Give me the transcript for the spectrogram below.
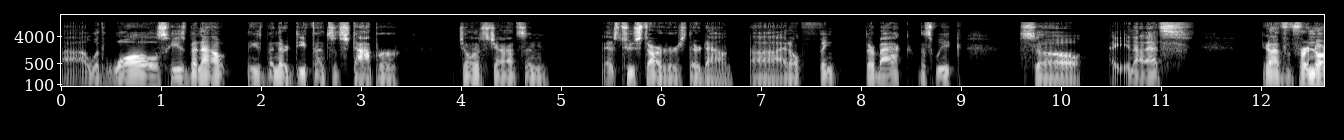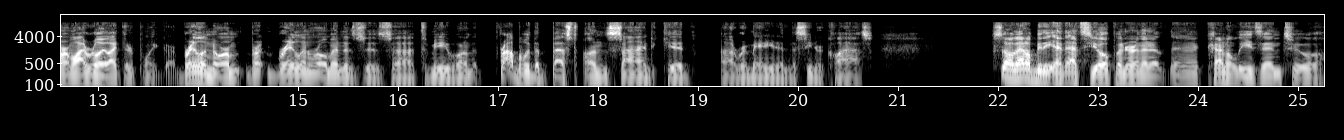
Uh, with Walls, he's been out. He's been their defensive stopper. Jonas Johnson, as two starters, they're down. Uh, I don't think they're back this week. So, you know, that's you know, for normal, I really like their point guard. Braylon Norm, Braylon Roman is is uh, to me one of the probably the best unsigned kid uh, remaining in the senior class. So that'll be the that's the opener, and then it, and it kind of leads into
